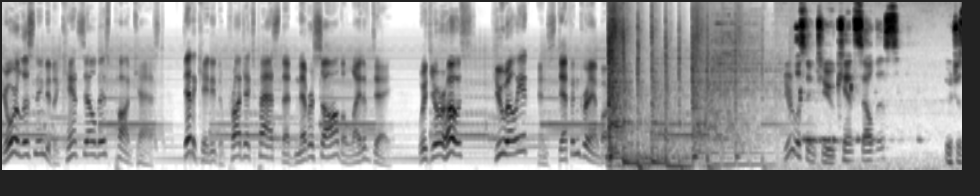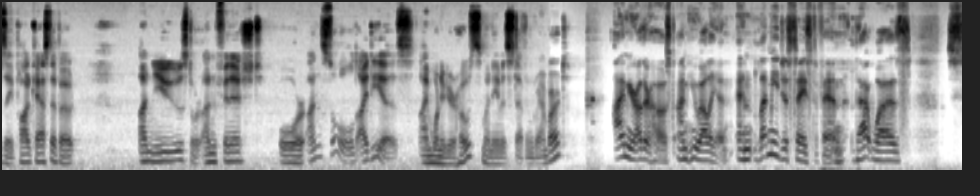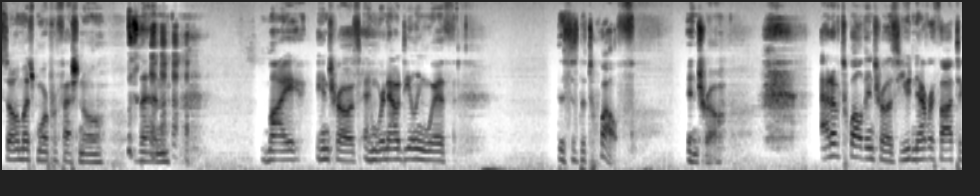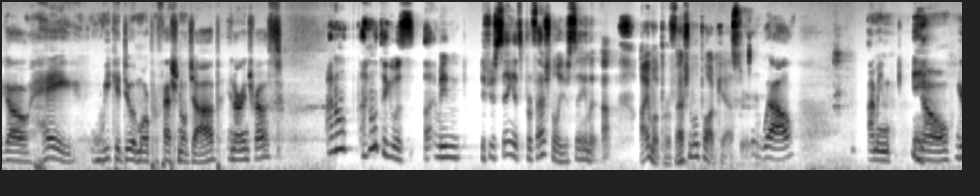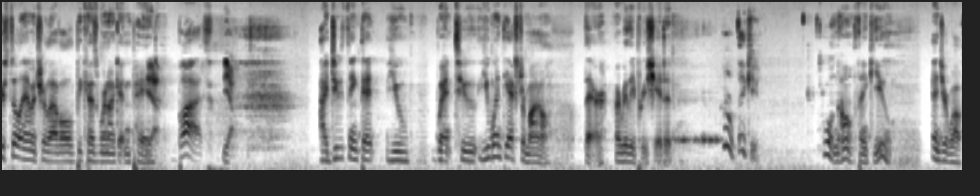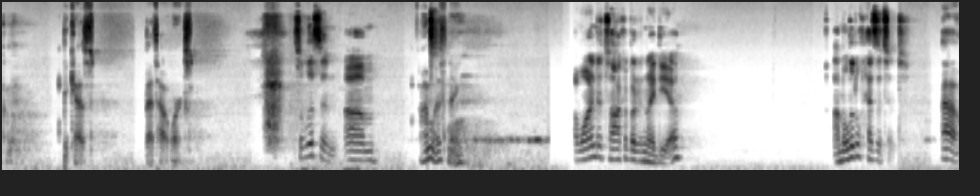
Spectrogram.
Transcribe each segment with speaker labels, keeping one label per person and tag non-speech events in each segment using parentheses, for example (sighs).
Speaker 1: You're listening to the Can't Sell This podcast, dedicated to projects past that never saw the light of day, with your hosts, Hugh Elliott and Stefan Grambart.
Speaker 2: You're listening to Can't Sell This, which is a podcast about unused or unfinished or unsold ideas. I'm one of your hosts. My name is Stefan Grambart.
Speaker 3: I'm your other host. I'm Hugh Elliott. And let me just say, Stefan, that was so much more professional than (laughs) my intros. And we're now dealing with this is the 12th intro. Out of 12 intros, you never thought to go, hey, we could do a more professional job in our intros?
Speaker 2: I don't. I don't think it was. I mean, if you're saying it's professional, you're saying that uh, I'm a professional podcaster.
Speaker 3: Well, I mean, no, you're still amateur level because we're not getting paid.
Speaker 2: Yeah.
Speaker 3: But
Speaker 2: Yeah.
Speaker 3: I do think that you went to you went the extra mile there. I really appreciate it.
Speaker 2: Oh, thank you.
Speaker 3: Well, no, thank you. And you're welcome. Because that's how it works.
Speaker 2: So listen, um,
Speaker 3: I'm listening.
Speaker 2: I wanted to talk about an idea. I'm a little hesitant.
Speaker 3: Oh,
